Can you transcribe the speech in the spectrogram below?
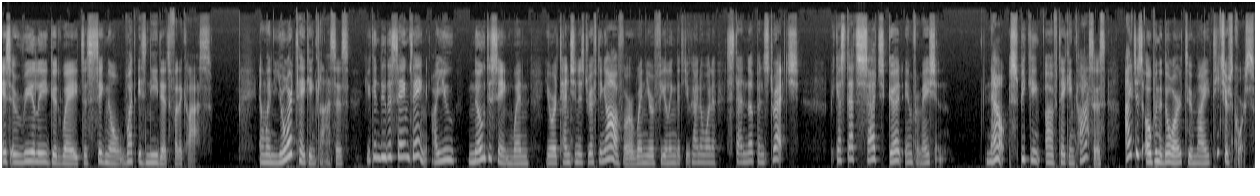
is a really good way to signal what is needed for the class. And when you're taking classes, you can do the same thing. Are you noticing when your attention is drifting off or when you're feeling that you kind of want to stand up and stretch because that's such good information. Now, speaking of taking classes, I just opened the door to my teacher's course.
